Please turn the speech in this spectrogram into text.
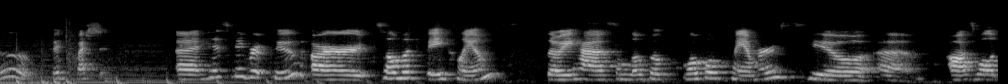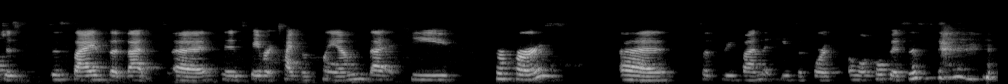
Oh, good question. Uh, his favorite food are Tillamook Bay clams. So we have some local local clammers who um, Oswald just decides that that's uh, his favorite type of clam that he prefers. Uh, so it's pretty fun that he supports a local business.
